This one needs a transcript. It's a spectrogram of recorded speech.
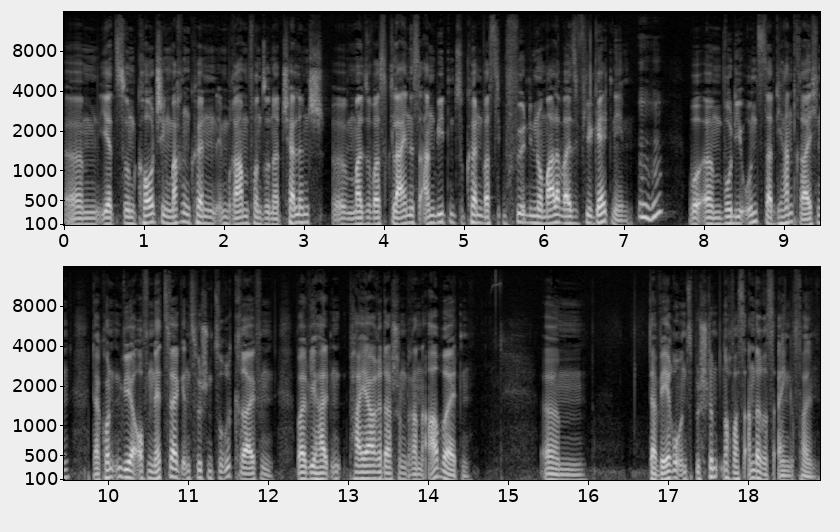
ähm, jetzt so ein Coaching machen können im Rahmen von so einer Challenge, äh, mal so was Kleines anbieten zu können, was wofür die normalerweise viel Geld nehmen. Wo, ähm, wo die uns da die Hand reichen, da konnten wir auf ein Netzwerk inzwischen zurückgreifen, weil wir halt ein paar Jahre da schon dran arbeiten. Ähm, da wäre uns bestimmt noch was anderes eingefallen.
